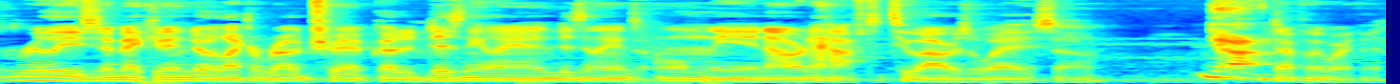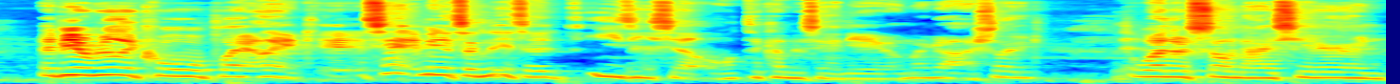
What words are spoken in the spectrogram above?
really easy to make it into like a road trip. Go to Disneyland. Disneyland's only an hour and a half to two hours away, so yeah, definitely worth it. It'd be a really cool place. Like, it's, I mean, it's a it's an easy sell to come to San Diego. Oh my gosh, like the weather's so nice here, and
